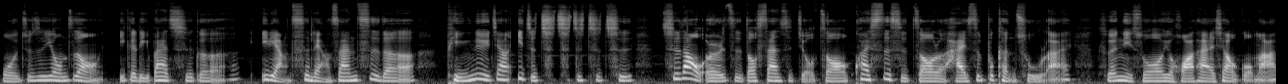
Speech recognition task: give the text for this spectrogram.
我就是用这种一个礼拜吃个一两次、两三次的。频率这样一直吃吃吃吃吃吃到我儿子都三十九周，快四十周了，还是不肯出来。所以你说有滑胎的效果吗？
